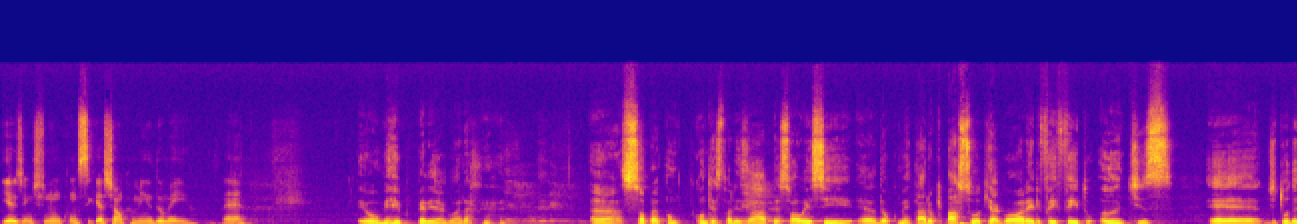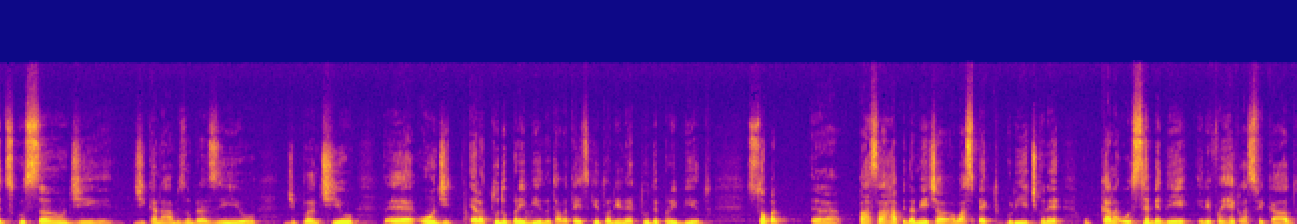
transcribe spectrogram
e a gente não conseguia achar um caminho do meio, né? eu me recuperei agora. Uh, só para contextualizar, pessoal, esse uh, documentário que passou aqui agora, ele foi feito antes uh, de toda a discussão de, de cannabis no Brasil, de plantio, eh, onde era tudo proibido. Estava até escrito ali, né? Tudo é proibido. Só para passar rapidamente ao, aspecto político, né? O, o CBD ele foi reclassificado,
